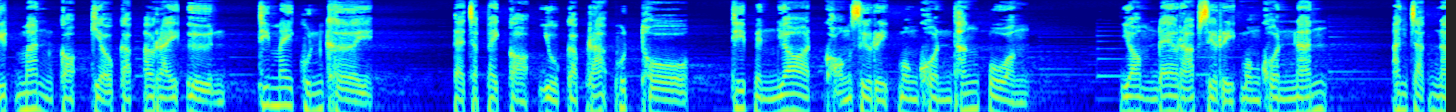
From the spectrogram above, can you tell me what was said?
ยึดมั่นเกาะเกี่ยวกับอะไรอื่นที่ไม่คุ้นเคย แต่จะไปเกาะอยู่กับพระพุทโธที่เป็นยอดของสิริมงคลทั้งปวง ย่อมได้รับสิริมงคลนั้น อันจักน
